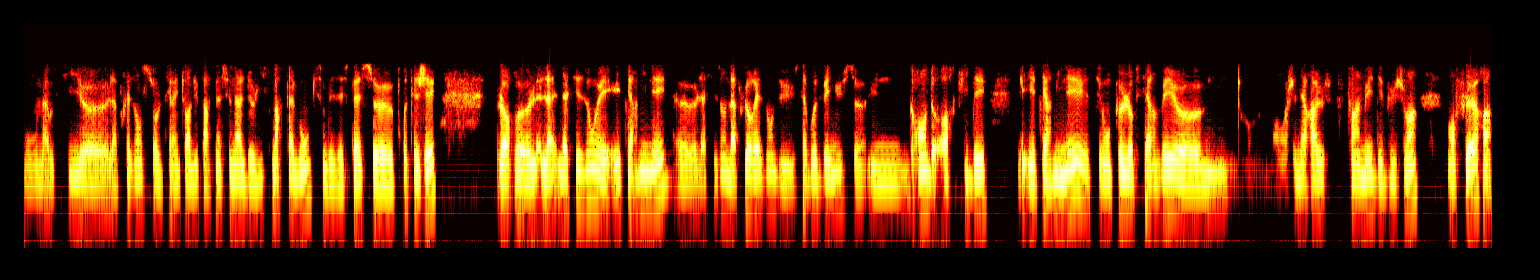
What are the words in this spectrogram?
On a aussi euh, la présence sur le territoire du parc national de l'Is martagon, qui sont des espèces euh, protégées. Alors euh, la, la, saison est, est terminée, euh, la saison de la floraison du sabot de Vénus, une grande orchidée, est, est terminée. On peut l'observer en général fin mai, début juin en fleurs,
